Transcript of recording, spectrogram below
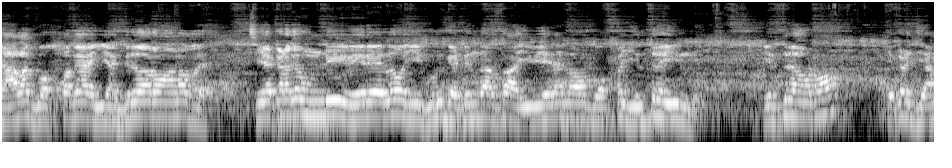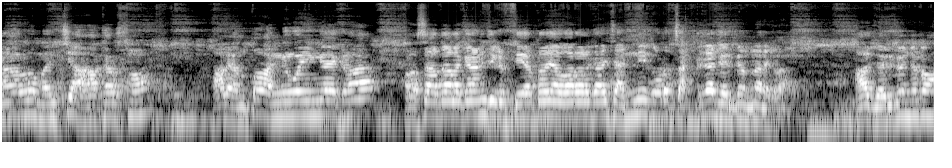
చాలా గొప్పగా ఈ అగ్రహారం అన్నది. చీకటిగా ఉండి వేరేలో ఈ గుడి కట్టిన తర్వాత ఈ వేరేలో గొప్ప ఎలుతురు అయ్యింది ఎలుతురు అవ్వడం ఇక్కడ జనాల్లో మంచి ఆకర్షణ. వాళ్ళు ఎంతో అన్యోన్యంగా ఇక్కడ ప్రసాదాల కానించి ఇక్కడ తీర్థ వ్యవహారాలు కానించి అన్నీ కూడా చక్కగా జరిపిస్తున్నారు ఇక్కడ. ఆ జరిపించడం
